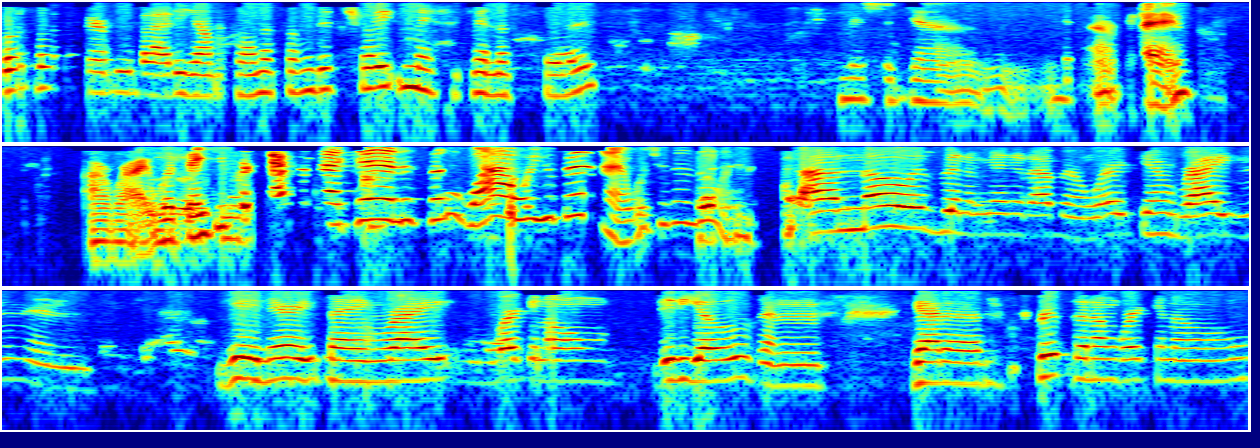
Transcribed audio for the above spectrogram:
What's up, everybody? I'm calling from Detroit, Michigan, of course. Michigan. Okay. All right. Well, thank you for tapping back in. It's been a while. Where you been at? What you been doing? I know it's been a minute. I've been working, writing, and getting everything right. Working on videos and got a script that I'm working on.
